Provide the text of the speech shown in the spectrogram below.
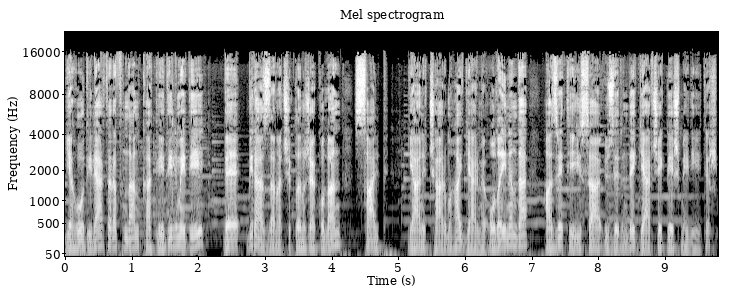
Yahudiler tarafından katledilmediği ve birazdan açıklanacak olan salp yani çarmıha germe olayının da Hz. İsa üzerinde gerçekleşmediğidir.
